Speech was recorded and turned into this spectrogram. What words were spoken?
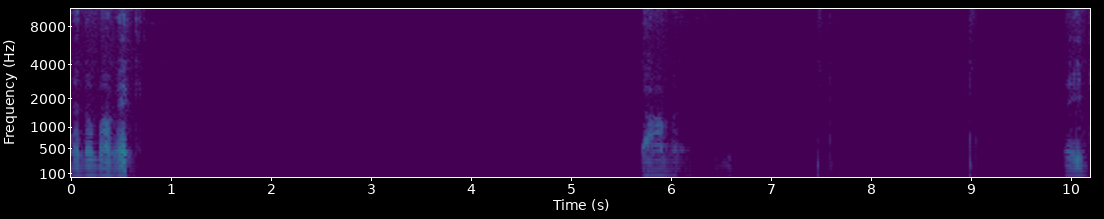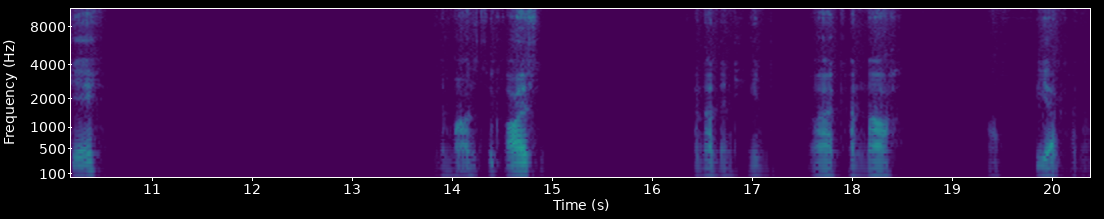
ihn nochmal weg. Eine Idee. Nochmal anzugreifen. Kann er denn hin? Er kann nach H4 kann er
